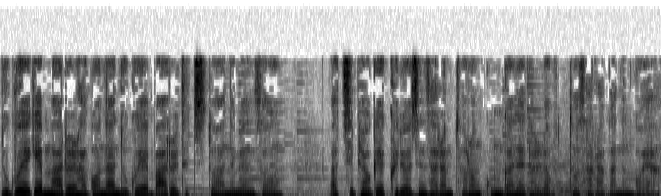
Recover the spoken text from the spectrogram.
누구에게 말을 하거나 누구의 말을 듣지도 않으면서 마치 벽에 그려진 사람처럼 공간에 달라붙어 살아가는 거야.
